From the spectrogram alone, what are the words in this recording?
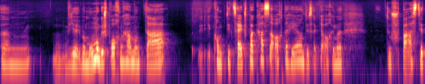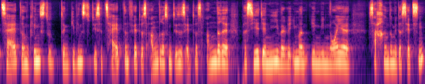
ähm, wir über Momo gesprochen haben. Und da kommt die Zeitsparkasse auch daher und die sagt ja auch immer, du sparst dir Zeit, dann gewinnst du, dann gewinnst du diese Zeit dann für etwas anderes und dieses etwas andere passiert ja nie, weil wir immer irgendwie neue Sachen damit ersetzen.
